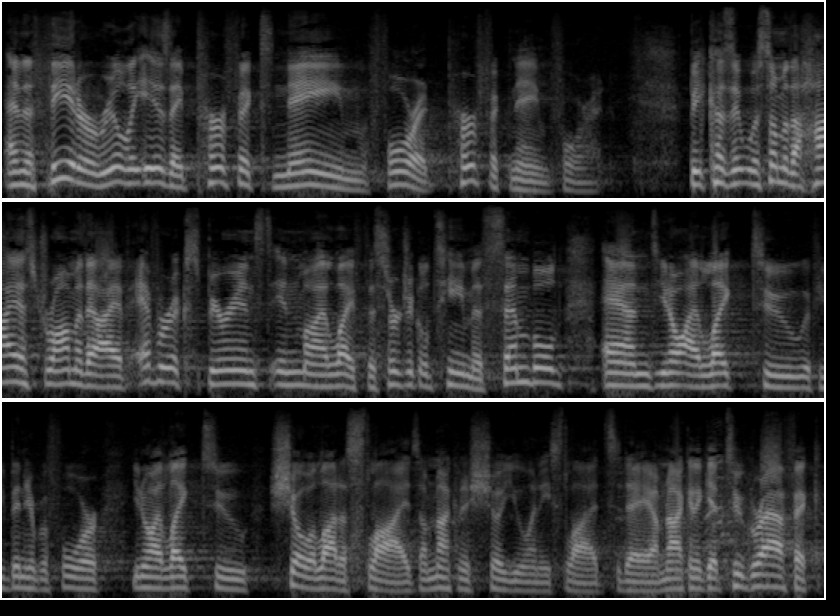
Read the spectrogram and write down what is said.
And the theater really is a perfect name for it, perfect name for it because it was some of the highest drama that I have ever experienced in my life. The surgical team assembled, and you know, I like to, if you've been here before, you know, I like to show a lot of slides. I'm not going to show you any slides today. I'm not going to get too graphic,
